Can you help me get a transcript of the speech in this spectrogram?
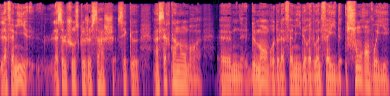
la famille, la seule chose que je sache, c'est que un certain nombre de membres de la famille de Redouane Faïd sont renvoyés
